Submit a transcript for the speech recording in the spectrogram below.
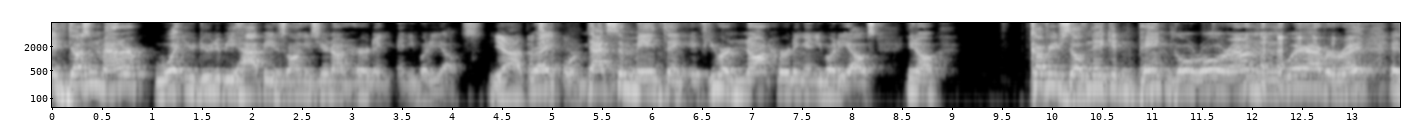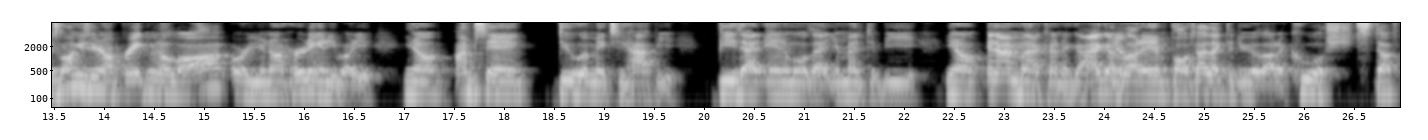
it doesn't matter what you do to be happy as long as you're not hurting anybody else. Yeah, that's right? important. That's the main thing. If you are not hurting anybody else, you know, cover yourself naked and paint and go roll around and wherever, right? As long as you're not breaking the law or you're not hurting anybody, you know, I'm saying do what makes you happy. Be that animal that you're meant to be, you know, and I'm that kind of guy. I got yep. a lot of impulse. I like to do a lot of cool sh- stuff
